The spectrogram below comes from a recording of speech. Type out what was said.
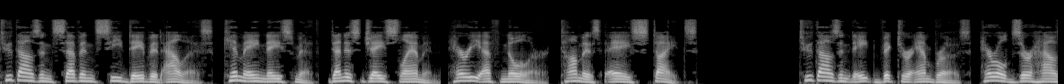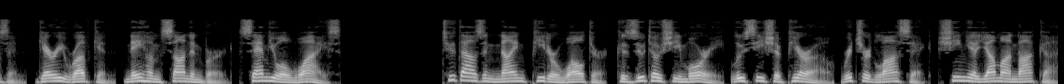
2007 C. David Allis, Kim A. Nasmyth, Dennis J. Slamon, Harry F. Noller, Thomas A. Steitz 2008 Victor Ambros, Harold zur Hausen, Gary Ruvkun, Nahum Sonenberg, Samuel Weiss 2009 Peter Walter, Kazutoshi Mori, Lucy Shapiro, Richard Losick, Shinya Yamanaka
